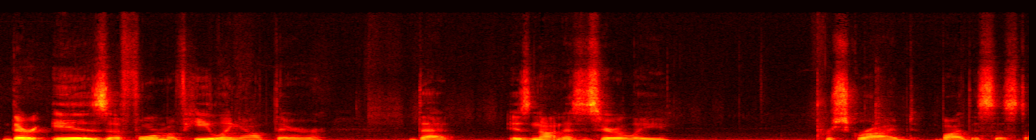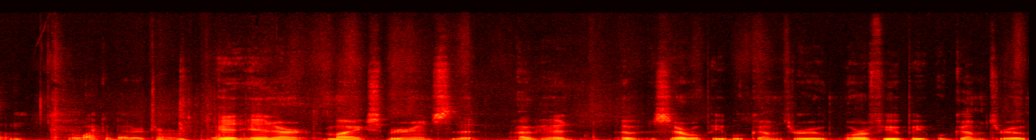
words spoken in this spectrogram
There is a form of healing out there that is not necessarily prescribed by the system, for lack of a better term. In, in our my experience, that I've had uh, several people come through, or a few people come through,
